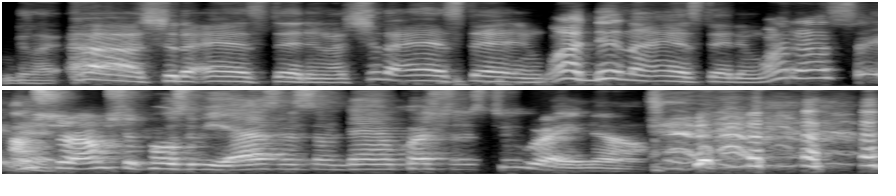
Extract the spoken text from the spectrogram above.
and be like, ah, I should have asked that, and I should have asked that, and why didn't I ask that, and why did I say that? I'm sure I'm supposed to be asking some damn questions too right now.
